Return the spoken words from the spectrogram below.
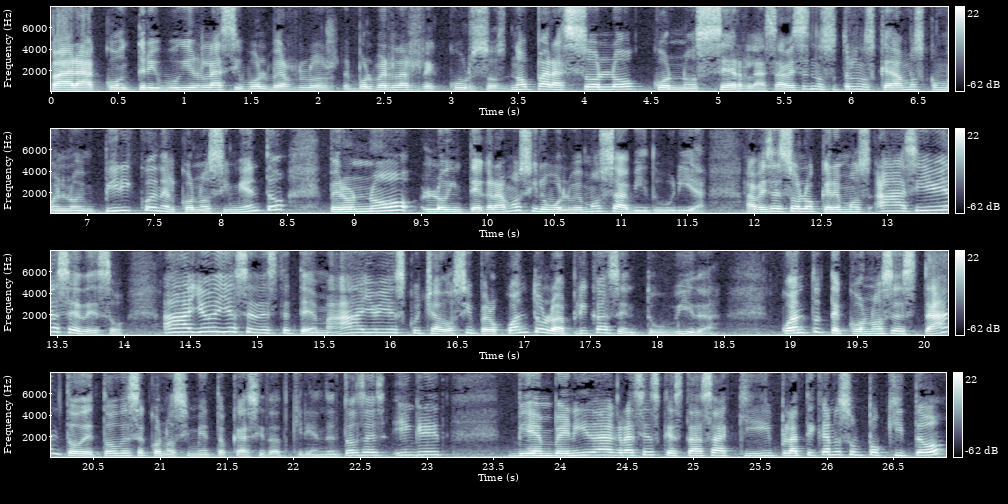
para contribuirlas y volverlos, volverlas recursos, no para solo conocerlas. A veces nosotros nos quedamos como en lo empírico, en el conocimiento, pero no lo integramos y lo volvemos sabiduría. A veces solo queremos, ah, sí, yo ya sé de eso, ah, yo ya sé de este tema, ah, yo ya he escuchado, sí, pero ¿cuánto lo aplicas en tu vida? ¿Cuánto te conoces tanto de todo ese conocimiento que has ido adquiriendo? Entonces, Ingrid, bienvenida, gracias que estás aquí. Platícanos un poquito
